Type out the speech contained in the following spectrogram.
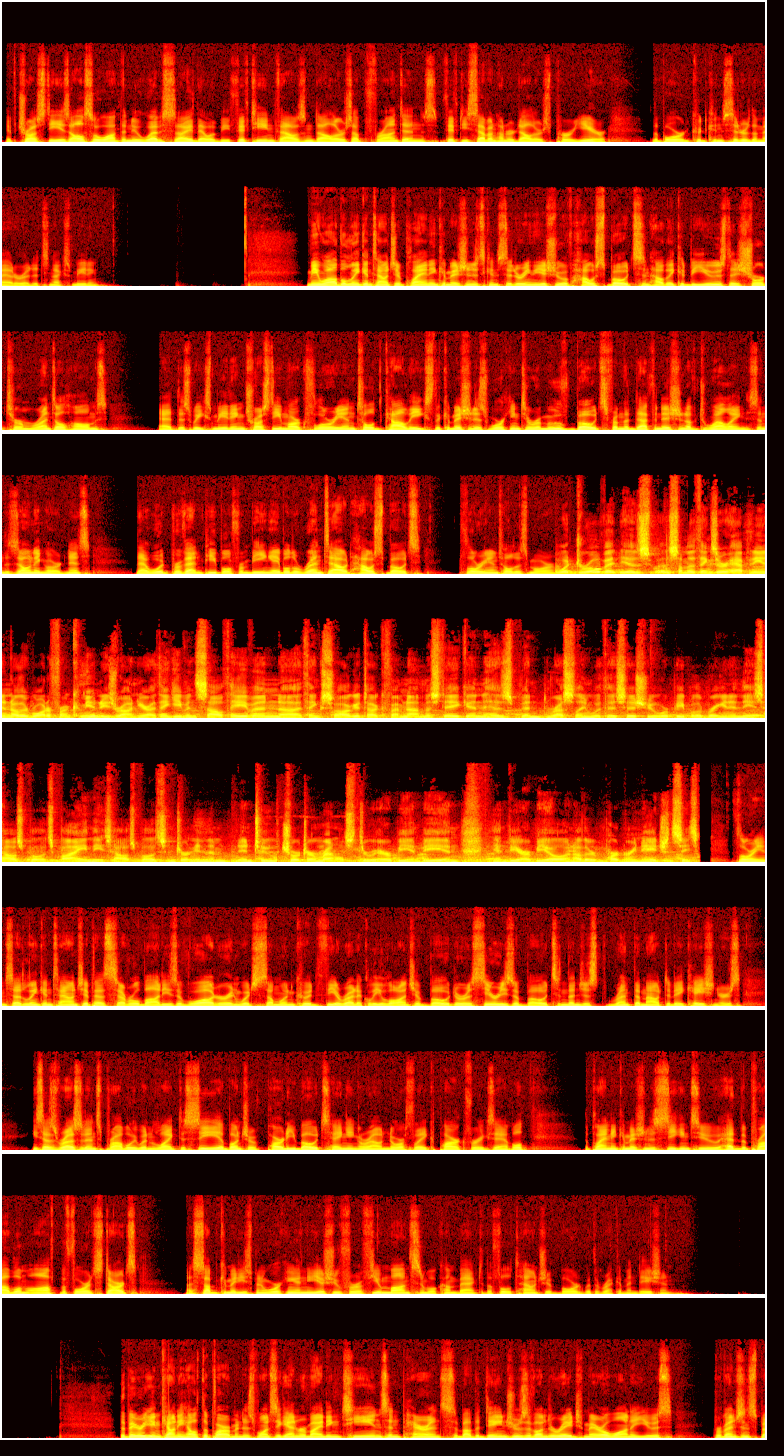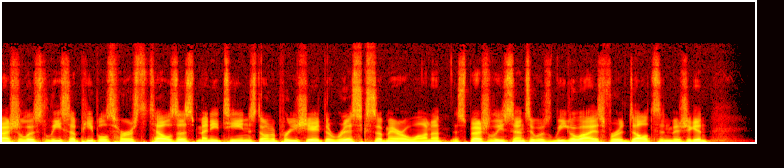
If trustees also want the new website, that would be $15,000 up front and $5,700 per year. The board could consider the matter at its next meeting. Meanwhile, the Lincoln Township Planning Commission is considering the issue of houseboats and how they could be used as short term rental homes. At this week's meeting, trustee Mark Florian told colleagues the commission is working to remove boats from the definition of dwellings in the zoning ordinance that would prevent people from being able to rent out houseboats Florian told us more. What drove it is some of the things that are happening in other waterfront communities around here. I think even South Haven, uh, I think Saugatuck, if I'm not mistaken, has been wrestling with this issue where people are bringing in these houseboats, buying these houseboats, and turning them into short term rentals through Airbnb and, and VRBO and other partnering agencies. Florian said Lincoln Township has several bodies of water in which someone could theoretically launch a boat or a series of boats and then just rent them out to vacationers. He says residents probably wouldn't like to see a bunch of party boats hanging around North Lake Park, for example. The Planning Commission is seeking to head the problem off before it starts. A subcommittee has been working on the issue for a few months and will come back to the full township board with a recommendation. The Berrien County Health Department is once again reminding teens and parents about the dangers of underage marijuana use. Prevention specialist Lisa Peoples-Hurst tells us many teens don't appreciate the risks of marijuana, especially since it was legalized for adults in Michigan.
